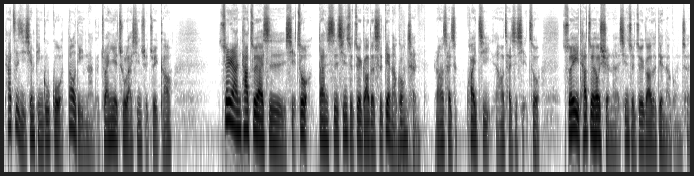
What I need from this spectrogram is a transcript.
他自己先评估过，到底哪个专业出来薪水最高。虽然他最爱是写作，但是薪水最高的是电脑工程，然后才是会计，然后才是写作，所以他最后选了薪水最高的电脑工程。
